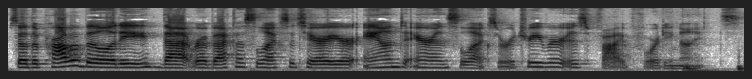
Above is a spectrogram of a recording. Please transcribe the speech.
So the probability that Rebecca selects a terrier and Aaron selects a retriever is 5 49ths.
